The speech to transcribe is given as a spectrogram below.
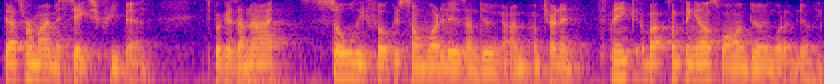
that's where my mistakes creep in. It's because I'm not solely focused on what it is I'm doing. I'm, I'm trying to think about something else while I'm doing what I'm doing.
